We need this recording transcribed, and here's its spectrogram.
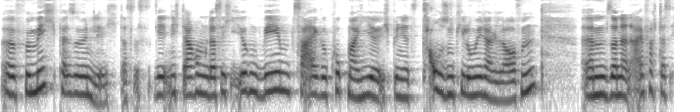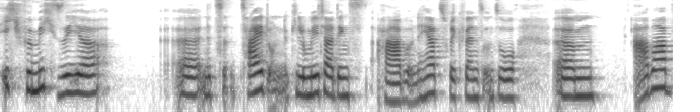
Äh, für mich persönlich. Das ist, geht nicht darum, dass ich irgendwem zeige, guck mal hier, ich bin jetzt 1000 Kilometer gelaufen, ähm, sondern einfach, dass ich für mich sehe, eine Zeit und eine Kilometer-Dings habe und eine Herzfrequenz und so. Ähm, aber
